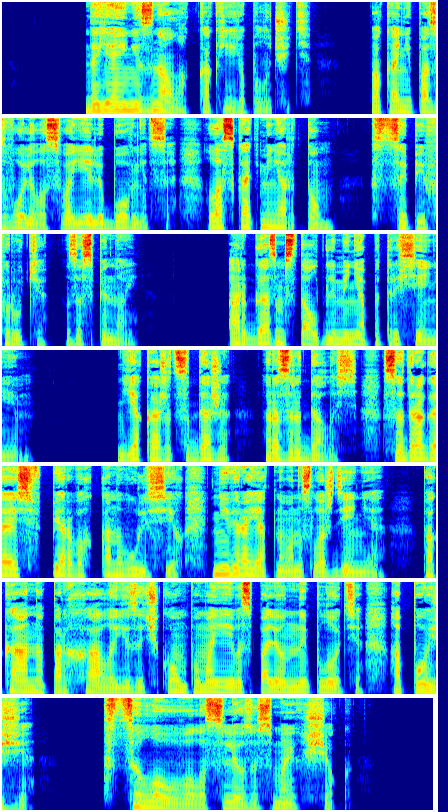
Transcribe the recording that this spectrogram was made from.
Да я и не знала, как ее получить, пока не позволила своей любовнице ласкать меня ртом, сцепив руки за спиной. Оргазм стал для меня потрясением. Я, кажется, даже разрыдалась, содрогаясь в первых конвульсиях невероятного наслаждения, пока она порхала язычком по моей воспаленной плоти, а позже сцеловывала слезы с моих щек.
